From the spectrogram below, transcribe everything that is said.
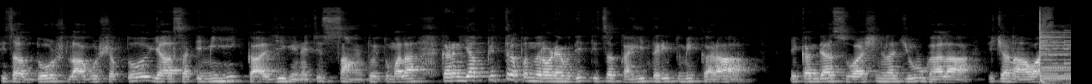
तिचा दोष लागू शकतो. यासाठी मी ही काळजी घेण्याची सांगतोय तुम्हाला. कारण या पित्र पंधरवड्यामध्ये तिचं काहीतरी तुम्ही करा. एखाद्या सुवासिनीला जीव घाला. तिच्या नावा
